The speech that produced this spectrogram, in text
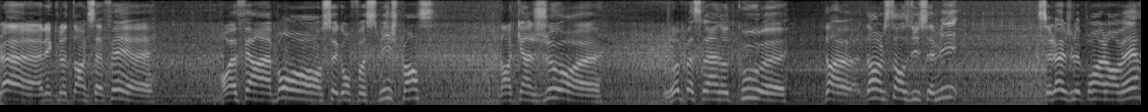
Là, avec le temps que ça fait, euh, on va faire un bon second faux semis, je pense. Dans 15 jours, euh, je repasserai un autre coup euh, dans, le sens du semis. Cela, je le prends à l'envers.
